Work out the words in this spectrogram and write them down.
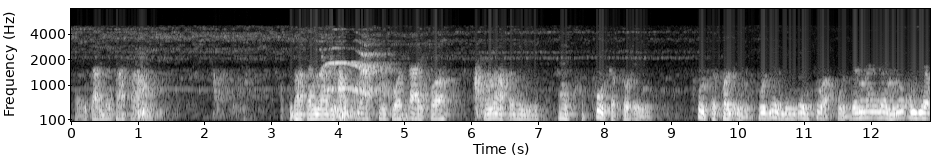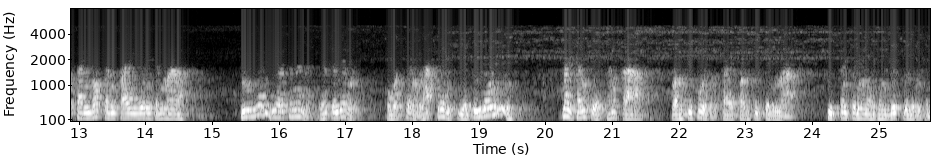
ไปตามด้วยขาตามว่ากันมาอยู่มากทั้งครัวใต้ครัวข้างนอกก็ดีให้พูดกับตัวเอง พูดกับคนอื่น พูดเรื่องดีเรื่องชั่ว พูดเรื่องนั้นเรื่องนี้อันเดียวกันลบกันไปเวียนกันมามีเรื่องเดียวเท่านั้นเดี๋ยวจะเรื่องโกรธเรื่องรักเรื่องเกลียดดีเรื่องนี้ไม่สังเกตทั้งกา ความที่พูดออกไปความที่เป็นมาจิตมันเป็นยังไงถึงลึกเรียนกัน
